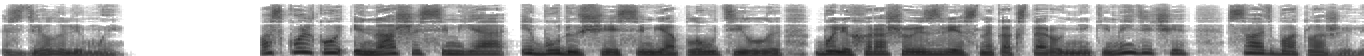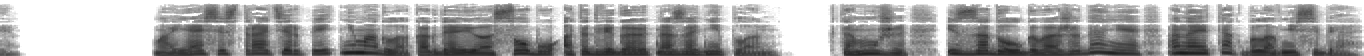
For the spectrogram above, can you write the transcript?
сделали мы. Поскольку и наша семья, и будущая семья Плаутиллы были хорошо известны как сторонники Медичи, свадьбу отложили. Моя сестра терпеть не могла, когда ее особу отодвигают на задний план. К тому же, из-за долгого ожидания она и так была вне себя.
